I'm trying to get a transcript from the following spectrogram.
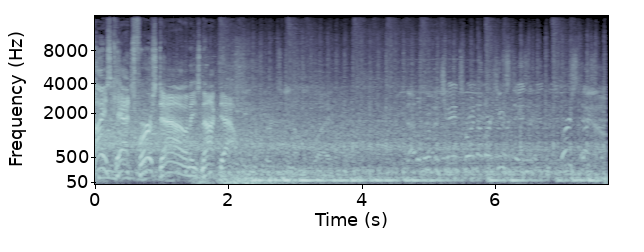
Nice catch, first down, and he's knocked out. 13 on the play. That'll move the chance for another Houston. First down.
